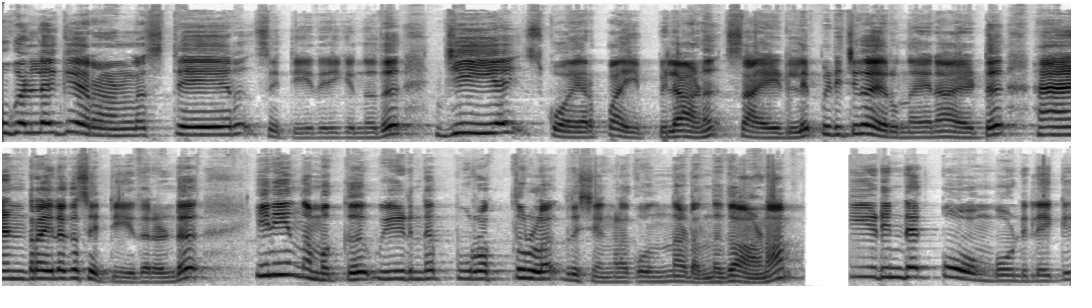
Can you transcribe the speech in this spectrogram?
മുകളിലേക്ക് കയറാനുള്ള സ്റ്റെയർ സെറ്റ് ചെയ്തിരിക്കുന്നത് ജി ഐ സ്ക്വയർ പൈപ്പിലാണ് സൈഡിൽ പിടിച്ചു കയറുന്നതിനായിട്ട് ഹാൻഡ് റൈലൊക്കെ സെറ്റ് ചെയ്തിട്ടുണ്ട്. ഇനി നമുക്ക് വീടിന്റെ പുറത്തുള്ള ദൃശ്യങ്ങളൊക്കെ ഒന്ന് നടന്ന് കാണാം. വീടിന്റെ കോമ്പൗണ്ടിലേക്ക്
